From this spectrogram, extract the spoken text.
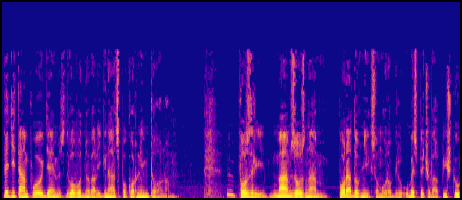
Vedi tam pôjdem, zdôvodňoval Ignác pokorným tónom. Pozri, mám zoznam, poradovník som urobil, ubezpečoval Pištu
